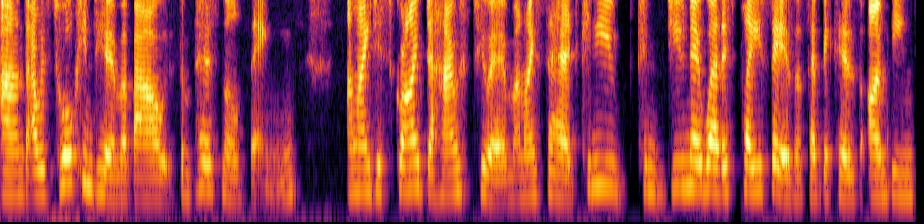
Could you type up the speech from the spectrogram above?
and i was talking to him about some personal things and I described a house to him and I said, Can you can do you know where this place is? I said, Because I'm being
